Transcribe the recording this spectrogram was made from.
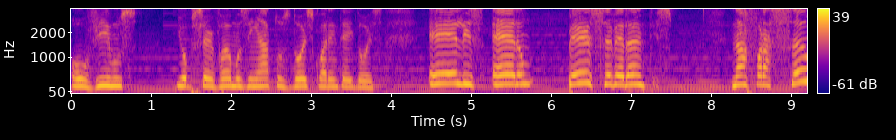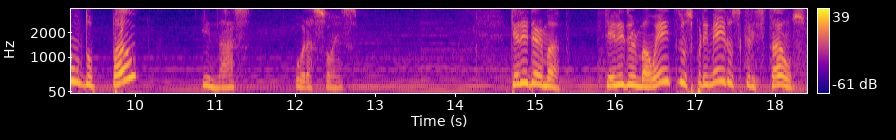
ouvimos e observamos em Atos 2:42. Eles eram perseverantes na fração do pão e nas orações. Querida irmã, querido irmão, entre os primeiros cristãos,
